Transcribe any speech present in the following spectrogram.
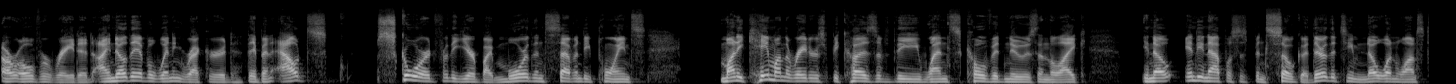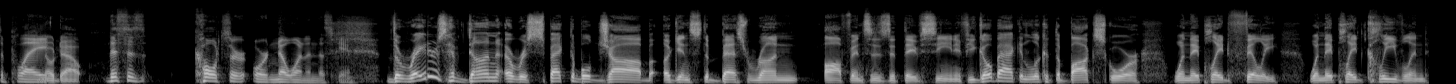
are overrated. I know they have a winning record. They've been outscored for the year by more than 70 points. Money came on the Raiders because of the Wentz COVID news and the like. You know, Indianapolis has been so good. They're the team no one wants to play. No doubt. This is Colts or, or no one in this game. The Raiders have done a respectable job against the best run offenses that they've seen. If you go back and look at the box score when they played Philly, when they played Cleveland,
